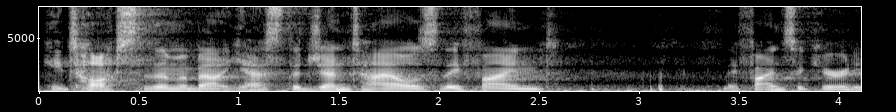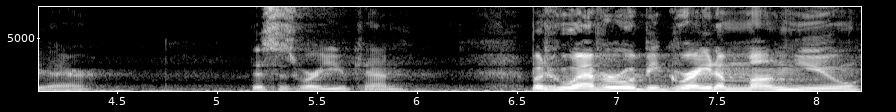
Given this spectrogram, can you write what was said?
He talks to them about, yes, the Gentiles, they find they find security there. This is where you can. But whoever would be great among you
